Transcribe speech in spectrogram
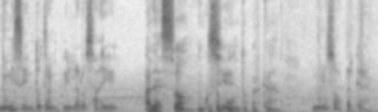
Non mi sento tranquilla, lo sai? Adesso? In questo Sì. punto? Perché? Non lo so perché.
